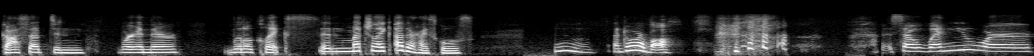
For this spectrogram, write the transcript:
gossiped and were in their little cliques and much like other high schools. Hmm, adorable. so when you were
